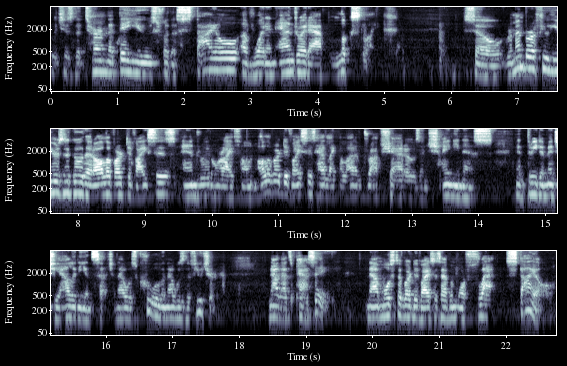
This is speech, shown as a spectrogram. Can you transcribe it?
which is the term that they use for the style of what an Android app looks like. So remember a few years ago that all of our devices, Android or iPhone, all of our devices had like a lot of drop shadows and shininess and three-dimensionality and such, and that was cool and that was the future. Now that's passe. Now most of our devices have a more flat style.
